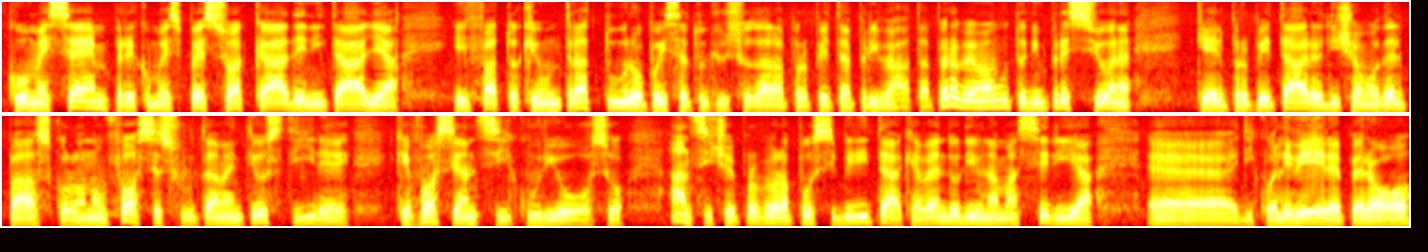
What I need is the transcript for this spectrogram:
come sempre, come spesso accade in Italia, il fatto che un tratturo poi è stato chiuso dalla proprietà privata, però abbiamo avuto l'impressione che il proprietario diciamo, del pascolo non fosse assolutamente ostile, che fosse anzi curioso, anzi c'è proprio la possibilità che avendo lì una masseria, eh, di quelle vere però,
